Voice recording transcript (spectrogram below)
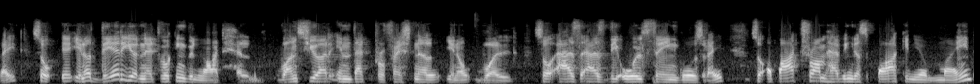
right? So you know there your networking will not help once you are in that professional you know world. So as as the old saying goes right? So apart from having a spark in your mind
